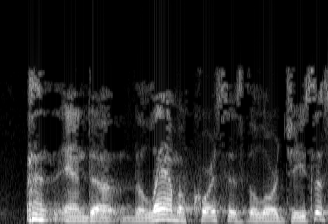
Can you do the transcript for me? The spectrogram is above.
and uh, the Lamb, of course, is the Lord Jesus.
